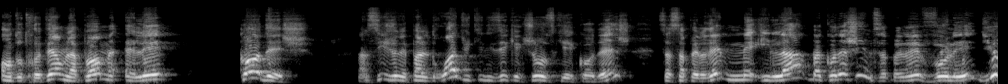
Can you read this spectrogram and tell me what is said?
En d'autres termes, la pomme, elle est Kodesh. Ainsi, je n'ai pas le droit d'utiliser quelque chose qui est Kodesh, ça s'appellerait Me'ila Bakodashim, ça s'appellerait voler Dieu.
